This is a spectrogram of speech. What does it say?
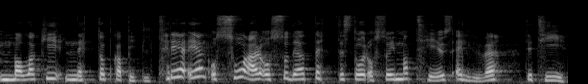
Malaki nettopp kapittel 3.1. Og så er det også det at dette står også i Matteus 11-10.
